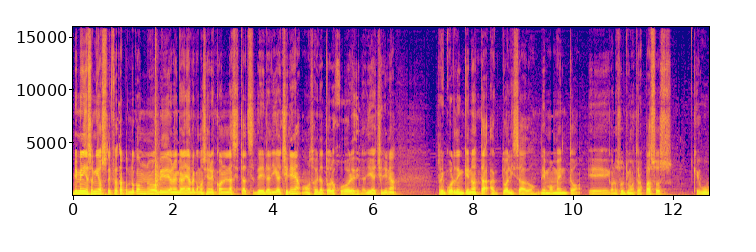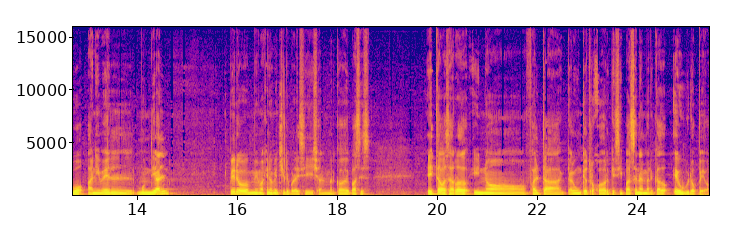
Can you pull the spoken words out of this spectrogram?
Bienvenidos amigos de Frastar.com, nuevo video en el canal. Y arrancamos señores con las stats de la liga chilena. Vamos a ver a todos los jugadores de la liga chilena. Recuerden que no está actualizado de momento eh, con los últimos traspasos que hubo a nivel mundial. Pero me imagino que en Chile por ahí sí, ya el mercado de pases estaba cerrado y no falta algún que otro jugador que sí pase en el mercado europeo.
